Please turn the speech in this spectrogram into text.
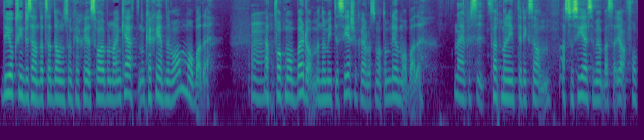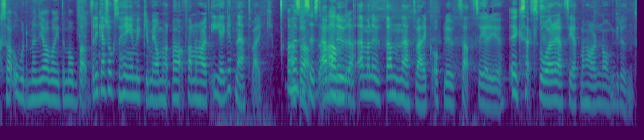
Det är också intressant att så, de som kanske svarar på den här enkäten, de kanske egentligen var mobbade. Mm. Att folk mobbar dem, men de inte ser sig själva som att de blev mobbade. Nej, precis. För att man inte liksom associerar sig med bara så här, ja folk sa ord men jag var inte mobbad. Men det kanske också hänger mycket med om ifall man har ett eget nätverk. Ja, men precis, är, man ut, andra. är man utan nätverk och blir utsatt så är det ju Exakt. svårare att se att man har någon grund.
